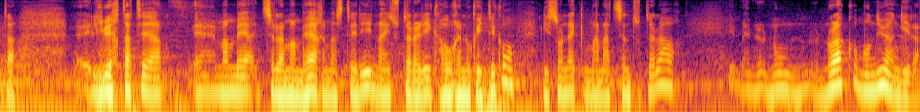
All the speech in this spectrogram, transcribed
eta eh, libertatea, eman behar, zela eman behar emazteri, nahi zutelarik haurren ukeiteko, gizonek manatzen zutela hor. Nolako munduan gira.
